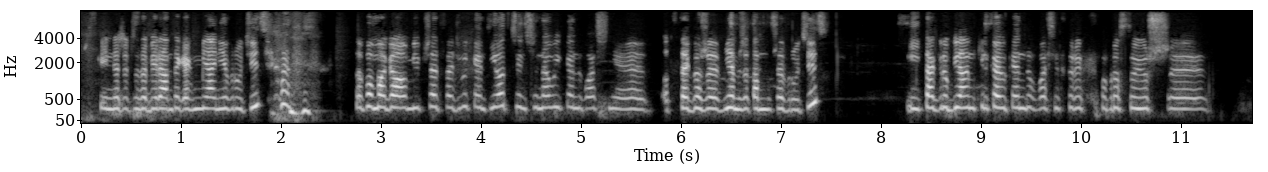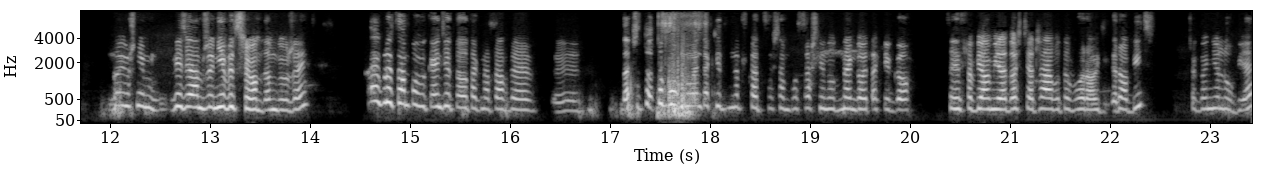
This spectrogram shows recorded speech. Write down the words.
wszystkie inne rzeczy zabierałam tak, jak miała nie wrócić. To pomagało mi przetrwać weekend i odciąć się na weekend właśnie od tego, że wiem, że tam muszę wrócić. I tak robiłam kilka weekendów właśnie, w których po prostu już, y, no już nie, wiedziałam, że nie wytrzymam tam dłużej. A jak wracam po weekendzie, to tak naprawdę, znaczy to, to był moment, kiedy na przykład coś tam było strasznie nudnego, takiego, co nie sprawiało mi radości, a trzeba było to było robić, czego nie lubię.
